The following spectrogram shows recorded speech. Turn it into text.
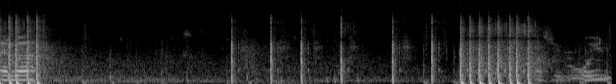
Erva. Kasıyor bu oyun.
